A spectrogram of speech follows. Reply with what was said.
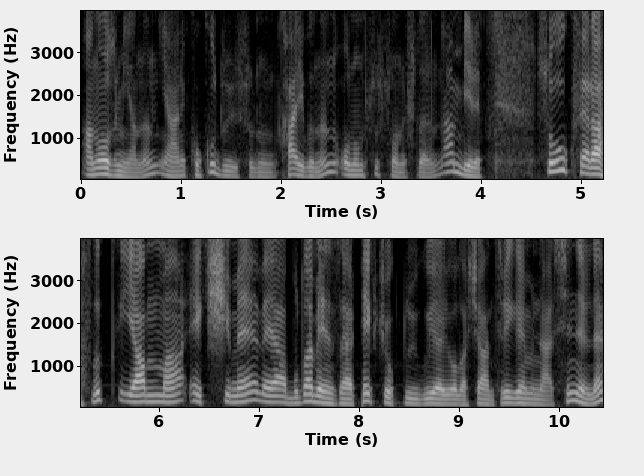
anozmiyanın yani koku duyusunun kaybının olumsuz sonuçlarından biri. Soğuk ferahlık, yanma, ekşime veya buda benzer pek çok duyguya yol açan trigeminal sinirle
